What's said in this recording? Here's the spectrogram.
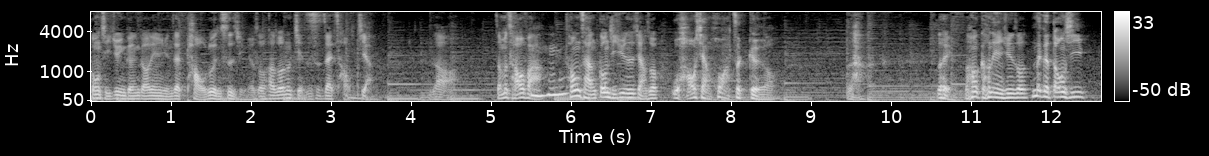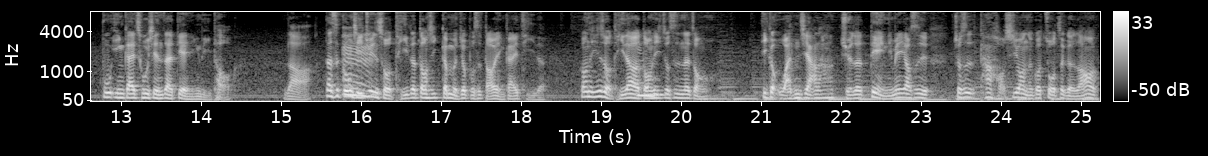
宫崎骏跟高天勋在讨论事情的时候，他说那简直是在吵架，你知道吗？怎么吵法？嗯、通常宫崎骏是讲说：“我好想画这个哦。”对，然后高天勋说：“那个东西不应该出现在电影里头，知道吗？”但是宫崎骏所提的东西根本就不是导演该提的，宫、嗯、崎骏所提到的东西就是那种一个玩家他觉得电影里面要是就是他好希望能够做这个，然后。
